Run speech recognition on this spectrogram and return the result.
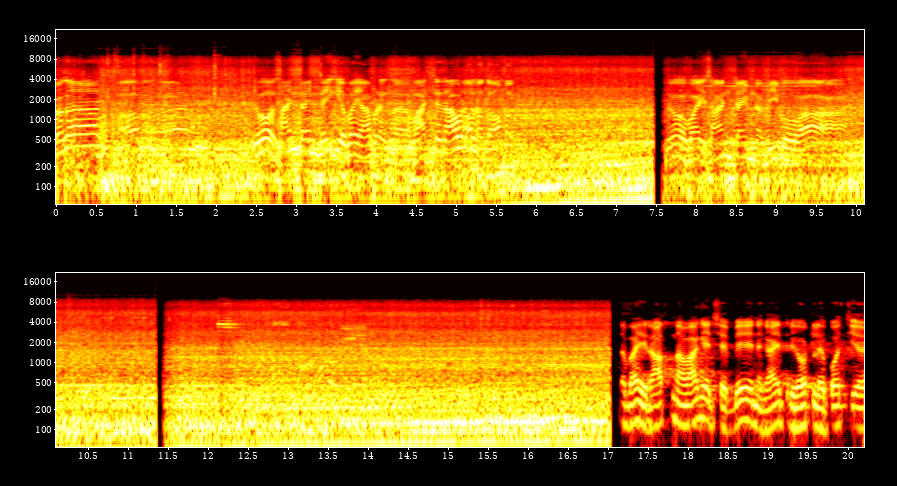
ભગત! જો સાંજ ટાઈમ થઈ ગયો ભાઈ આપણે વાંચે તો આવડતો. જો. ભાઈ સાંજ ટાઈમના વિવો આ. તો ભાઈ રાતના વાગે છે બે ને ગાયત્રી હોટલે પહોંચીએ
